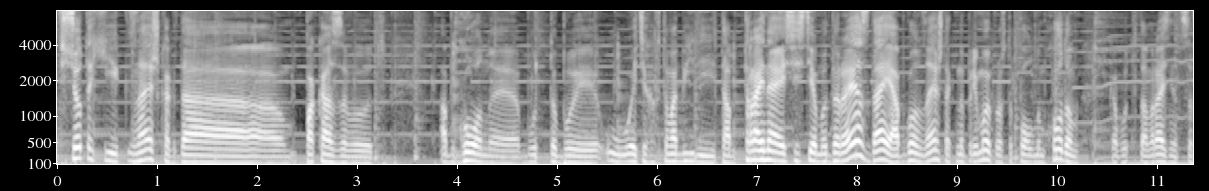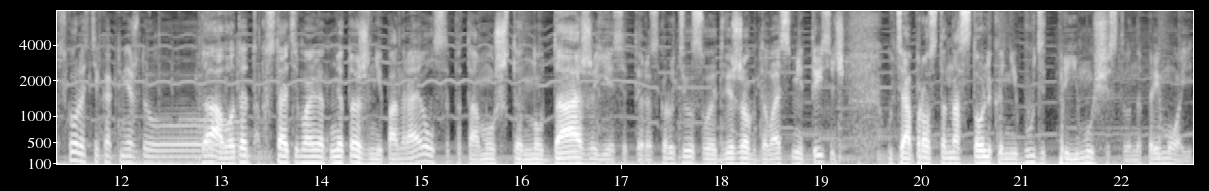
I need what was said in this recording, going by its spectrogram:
все-таки, знаешь, когда показывают обгоны, будто бы у этих автомобилей там тройная система DRS, да, и обгон, знаешь, так напрямую, просто полным ходом, как будто там разница в скорости, как между... Да, вот этот, кстати, момент мне тоже не понравился, потому что, ну, даже если ты раскрутил свой движок до 8000, у тебя просто настолько не будет преимущества на прямой.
